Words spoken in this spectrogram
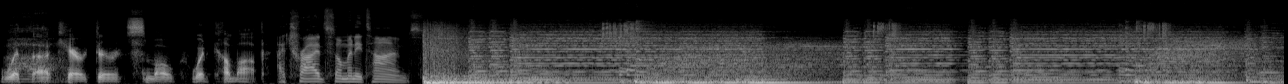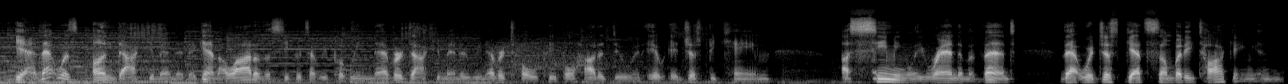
with oh. a ah. character smoke would come up. I tried so many times. Yeah, and that was undocumented. Again, a lot of the secrets that we put, we never documented. We never told people how to do it. It, it just became a seemingly random event that would just get somebody talking and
